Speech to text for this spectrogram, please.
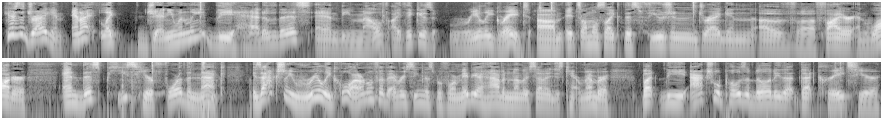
Here's the dragon. And I, like, genuinely the head of this and the mouth i think is really great. Um, it's almost like this fusion dragon of uh, fire and water. And this piece here for the neck is actually really cool. I don't know if i've ever seen this before. Maybe i have in another set. I just can't remember. But the actual posability that that creates here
